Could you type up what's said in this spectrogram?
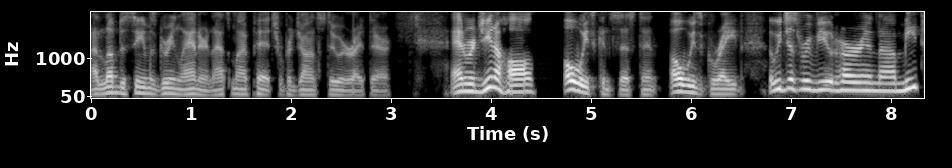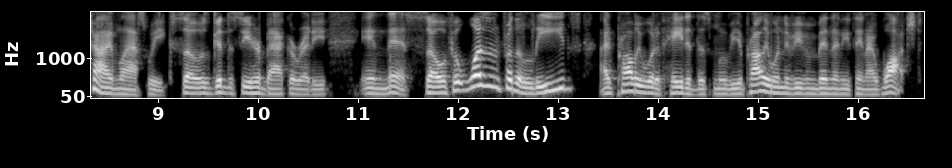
I'd love to see him as Green Lantern. That's my pitch for John Stewart right there. And Regina Hall, always consistent, always great. We just reviewed her in uh, Me Time last week, so it was good to see her back already in this. So if it wasn't for the leads, I probably would have hated this movie. It probably wouldn't have even been anything I watched,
